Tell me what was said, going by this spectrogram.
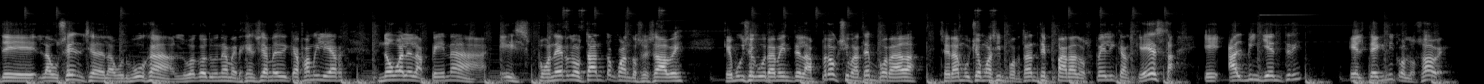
de la ausencia de la burbuja luego de una emergencia médica familiar, no vale la pena exponerlo tanto cuando se sabe que muy seguramente la próxima temporada será mucho más importante para los Pelicans que esta. Eh, Alvin Gentry, el técnico, lo sabe.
